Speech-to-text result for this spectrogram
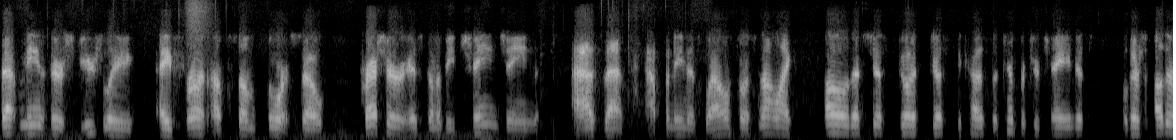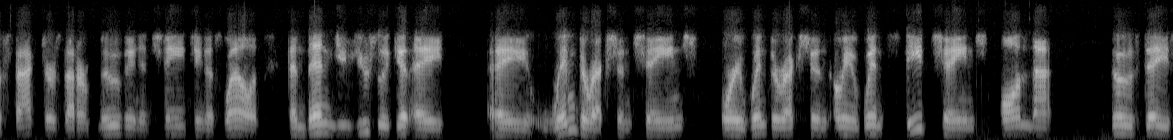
that means there's usually a front of some sort. So pressure is going to be changing as that's happening as well. So it's not like, oh, that's just good just because the temperature changed. It's well, there's other factors that are moving and changing as well, and and then you usually get a a wind direction change or a wind direction, I mean, wind speed change on that those days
